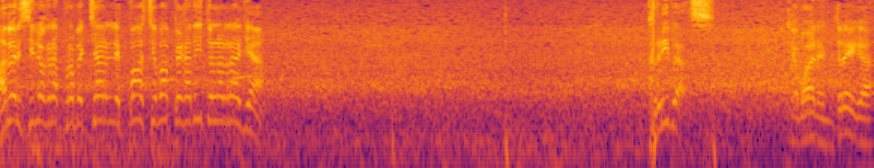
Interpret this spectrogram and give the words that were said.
A ver si logra aprovechar el espacio. Va pegadito en la raya. Rivas. Qué buena entrega.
